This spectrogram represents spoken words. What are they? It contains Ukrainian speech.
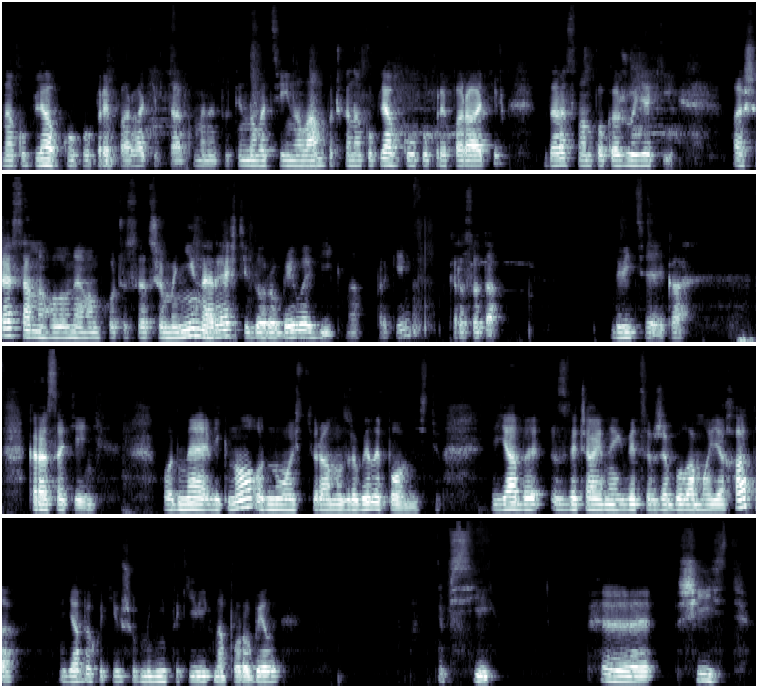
Накупляв купу препаратів. Так, у мене тут інноваційна лампочка. Накупляв купу препаратів. Зараз вам покажу які. А ще саме головне вам хочу сказати, що мені нарешті доробили вікна. Прикинь, красота. Дивіться, яка красотінь. Одне вікно, одну ось цю раму зробили повністю. Я би, звичайно, якби це вже була моя хата, я би хотів, щоб мені такі вікна поробили всі. Е, шість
